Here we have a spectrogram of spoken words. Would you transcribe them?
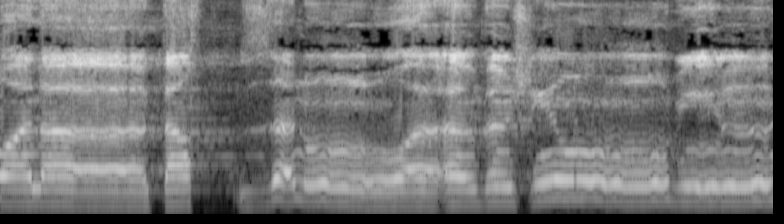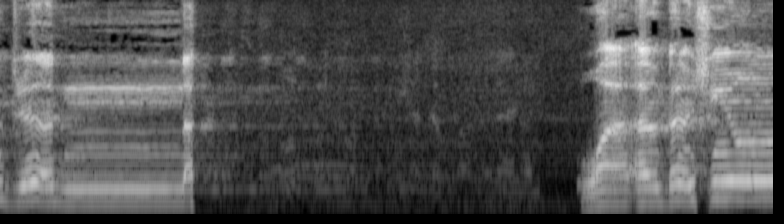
ولا تحزنوا وأبشروا بالجنة. وأبشروا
